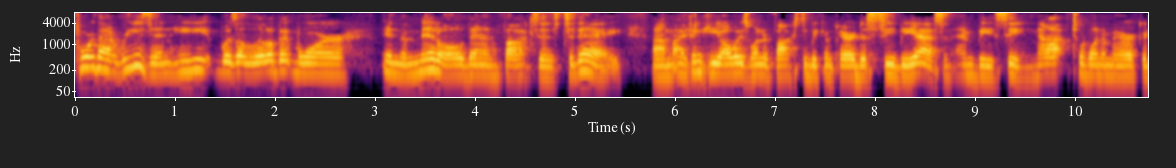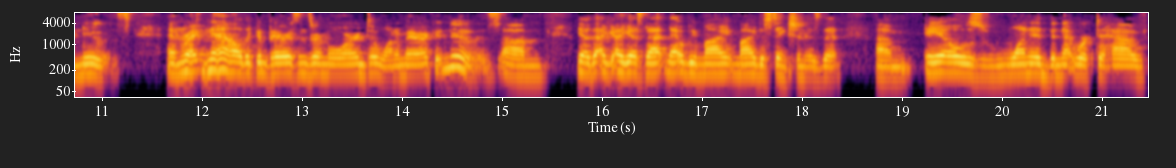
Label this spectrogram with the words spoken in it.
for that reason, he was a little bit more in the middle than Fox is today. Um, I think he always wanted Fox to be compared to CBS and NBC, not to One America News. And right now, the comparisons are more to One America News. Um, know, I, I, guess that that would be my my distinction is that um, Ailes wanted the network to have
